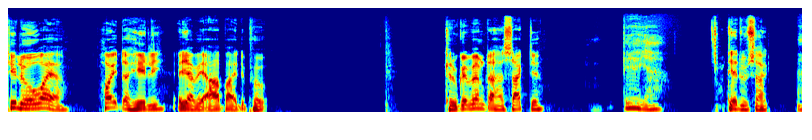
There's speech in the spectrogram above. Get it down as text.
Det lover jeg, højt og helligt, at jeg vil arbejde på. Kan du gætte, hvem der har sagt det? Det er jeg. Det har du sagt. Ja.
